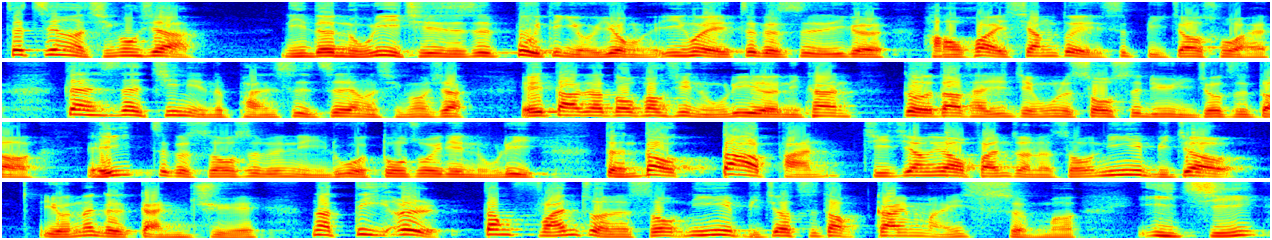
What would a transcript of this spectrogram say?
在这样的情况下，你的努力其实是不一定有用的，因为这个是一个好坏相对是比较出来。但是在今年的盘势这样的情况下，诶，大家都放弃努力了。你看各大财经节目的收视率，你就知道，诶，这个时候是不是你如果多做一点努力，等到大盘即将要反转的时候，你也比较。有那个感觉。那第二，当反转的时候，你也比较知道该买什么，以及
